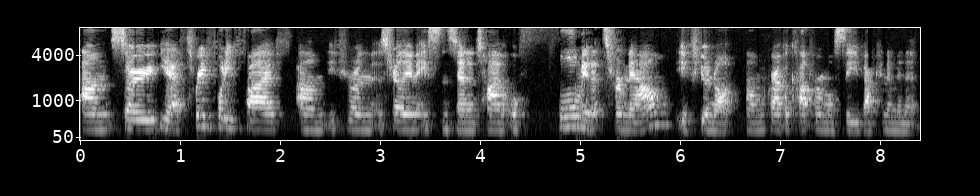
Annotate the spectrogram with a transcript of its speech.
Um, so yeah, 3.45 um, if you're on Australian Eastern Standard Time or four minutes from now if you're not. Um, grab a cuppa and we'll see you back in a minute.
